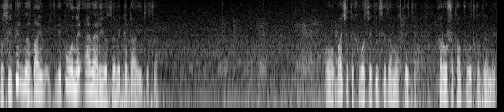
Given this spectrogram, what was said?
До сих пір не знаю, яку вони енергію це викидають оце. О, бачите, хвостики всі там відкриті. Хороша там погодка для них.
